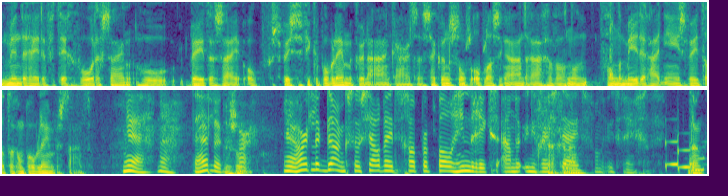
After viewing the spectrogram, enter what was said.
minderheden vertegenwoordigd zijn, hoe beter zij ook specifieke problemen kunnen aankaarten. Zij kunnen soms oplossingen aandragen waarvan de, van de meerderheid niet eens weet dat er een probleem bestaat. Ja, nou, duidelijk. Dus ja, hartelijk dank, sociaal wetenschapper Paul Hendricks aan de Universiteit van Utrecht. Dank.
